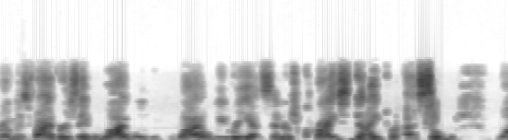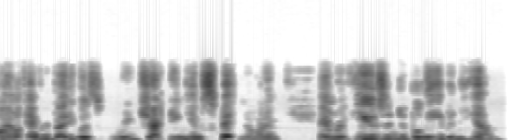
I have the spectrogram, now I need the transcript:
Romans 5, verse 8, while we, while we were yet sinners, Christ died for us. So while everybody was rejecting him, spitting on him, and refusing to believe in him,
